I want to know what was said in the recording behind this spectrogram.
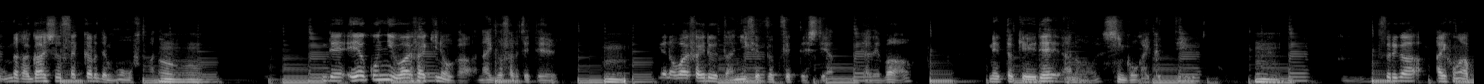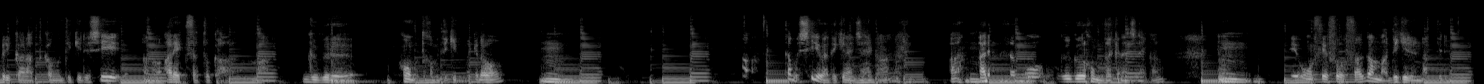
うん、だから外出先からでもオンオフとかでうきんる。で、エアコンに Wi-Fi 機能が内蔵されてて、うん。うん。家の Wi-Fi ルーターに接続設定してややれば、ネット系で、あの、信号が行くっていう。うん。うんそれが iPhone アプリからとかもできるし、あの、Alexa とか、まあ、Google ホームとかもできるんだけど、うん。多分 Siri はできないんじゃないかな。あ、うん Alexa と Google ホームだけなんじゃないかな。う。ん。で、音声操作が、まあ、できるようになってる。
